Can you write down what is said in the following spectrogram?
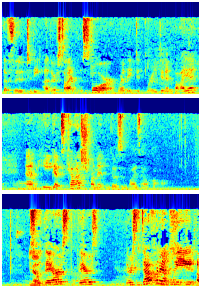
the food to the other side of the store where they did, where he didn't buy it, and he gets cash from it and goes and buys alcohol. You know? So there's there's there's definitely a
